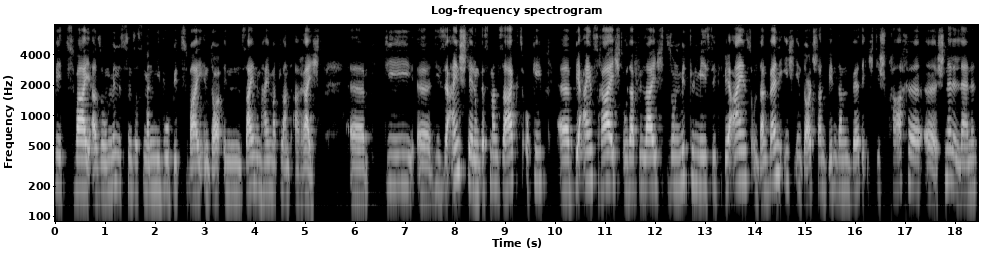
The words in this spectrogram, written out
B2, also mindestens, dass man Niveau B2 in, in seinem Heimatland erreicht. Äh, die, äh, diese Einstellung, dass man sagt, okay, äh, B1 reicht oder vielleicht so ein mittelmäßig B1 und dann, wenn ich in Deutschland bin, dann werde ich die Sprache äh, schneller lernen.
